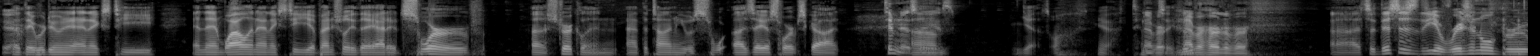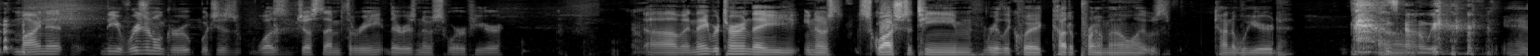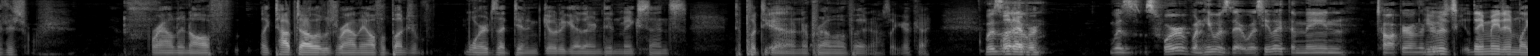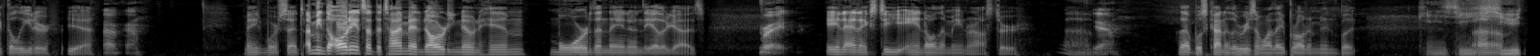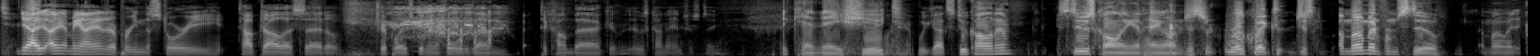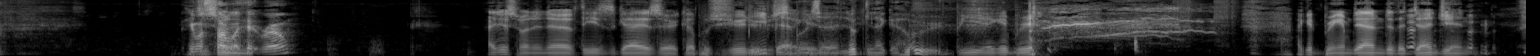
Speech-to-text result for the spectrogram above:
Yeah. that they were doing at NXT, and then while in NXT, eventually they added Swerve uh, Strickland. At the time, he was Swer- Isaiah Swerve Scott. Tim knows um, is. Yes, well, yeah, Tim Never, never heard of her. Uh, so this is the original group, minus the original group, which is was just them three. There is no swerve here. Um, and they returned. They you know squashed the team really quick, cut a promo. It was kind of weird. it's um, kind of weird. Yeah, there's rounding off like Top Dollar was rounding off a bunch of words that didn't go together and didn't make sense to put together Yeah. in a promo. But I was like, okay, was whatever. Um, was Swerve when he was there? Was he like the main talker of the he was. They made him like the leader. Yeah. okay. made more sense. I mean, the audience at the time had already known him more than they had known the other guys Right. in NXT and on the main roster. Um, Yeah. that was kind of the reason why they brought him in. But Can you Um, shoot? yeah, I, I mean, I ended up reading the story Top Dollar said of Triple H getting a hold of them to come back. It, was- it was kind of interesting. But can they shoot? We got Stu calling him. Stu's calling in. Hang on, just real quick, just a moment from Stu. A moment. He wants to talk about Hit Row. I just want to know if these guys are a couple shooters. I could- looking like a who. be. I could bring. I could bring him down to the dungeon.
